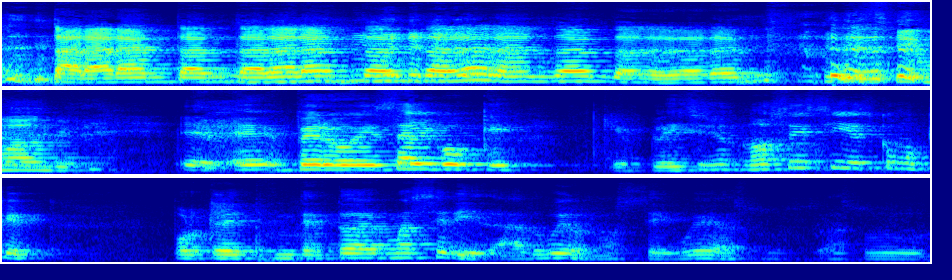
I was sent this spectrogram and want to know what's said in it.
Ta- tararán, tan, tararán, tan, tararán, tan, tararán. Güey. Eh, eh, pero es algo que, que PlayStation, no sé si es como que porque intenta dar más seriedad, güey, o no sé, güey, a sus, a sus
